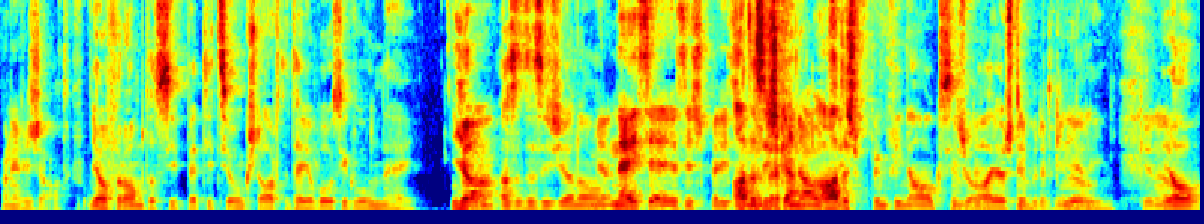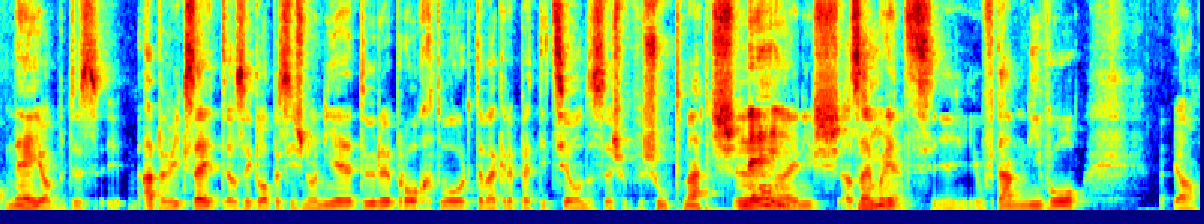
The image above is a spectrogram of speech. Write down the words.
habe ich schade gefunden. Ja, vor allem, dass sie die Petition gestartet haben, obwohl sie gewonnen haben. Ja. Also das ist ja noch... ja nein, sie, es ist Petition Ah, das ist, Finale ah, das ist beim Finale gewesen schon. Über- Ah, ja, stimmt. über. Chiellini. Genau. Ja, nein, aber das, eben wie gesagt, also ich glaube, es ist noch nie durchgebracht worden wegen einer Petition, dass ein Shootmatch äh, Nein. ist. Also haben wir jetzt auf diesem Niveau, ja,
